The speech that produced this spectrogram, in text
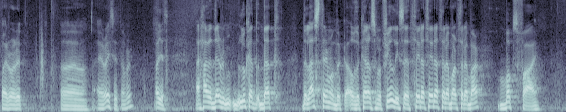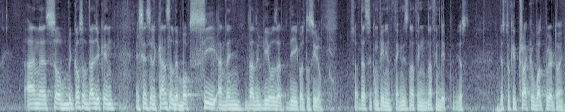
if I wrote it, uh, I erase it, never? Oh yes, I have it there. Look at that. The last term of the of the chiral superfield is a theta theta theta bar theta bar box phi, and uh, so because of that you can essentially cancel the box C, and then that gives us that d equal to zero. So that's a convenient thing. It's nothing nothing deep. Just just to keep track of what we are doing.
